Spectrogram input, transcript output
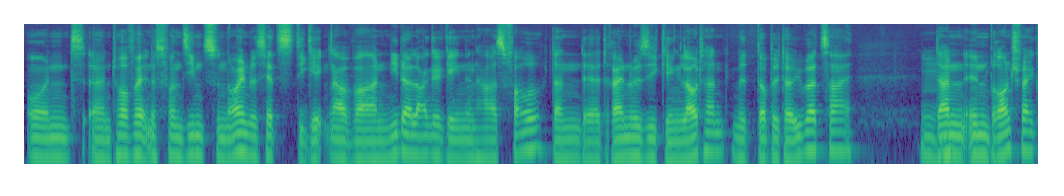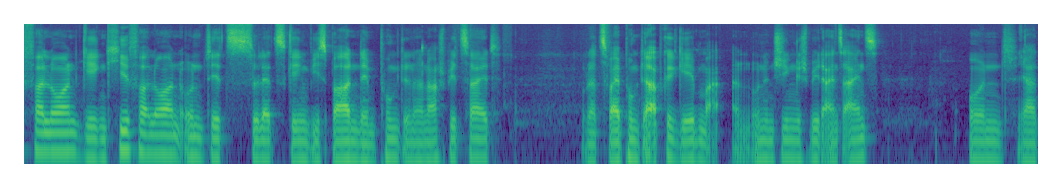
und äh, ein Torverhältnis von 7 zu 9. Bis jetzt die Gegner waren Niederlage gegen den HSV, dann der 3-0-Sieg gegen Lautern mit doppelter Überzahl, mhm. dann in Braunschweig verloren, gegen Kiel verloren und jetzt zuletzt gegen Wiesbaden den Punkt in der Nachspielzeit oder zwei Punkte abgegeben, Unentschieden gespielt, 1-1. Und ja,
